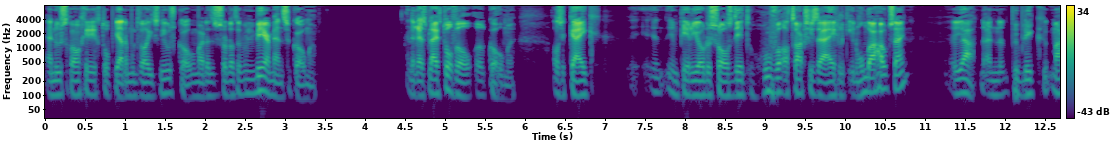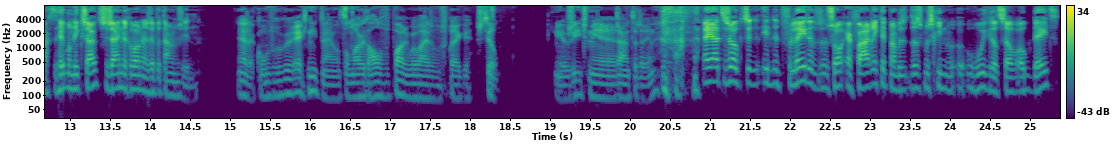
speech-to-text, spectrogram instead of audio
En nu is het gewoon gericht op, ja, er moet wel iets nieuws komen, maar dat is zodat er meer mensen komen. En de rest blijft toch wel komen. Als ik kijk in, in periodes zoals dit, hoeveel attracties er eigenlijk in onderhoud zijn. Ja, en het publiek maakt het helemaal niks uit. Ze zijn er gewoon en ze hebben het naar hun zin. Ja, dat kon vroeger echt niet, nee, want dan lag het halve park bij wijze van spreken stil. Nu hebben ze iets meer ruimte erin. nou ja, het is ook in het verleden, zo ervaar ik het, maar dat is misschien hoe ik dat zelf ook deed.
